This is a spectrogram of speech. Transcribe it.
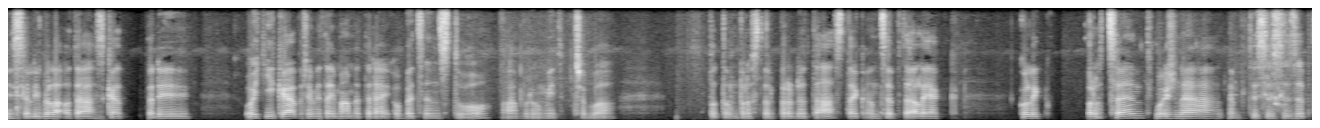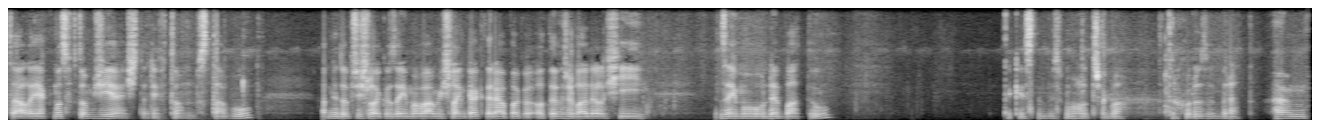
Mně se líbila otázka tady otíká, protože my tady máme teda i obecenstvo a budou mít třeba potom prostor pro dotaz, tak on se ptal, jak kolik procent možná, nebo ty jsi se zeptal, jak moc v tom žiješ, tady v tom stavu. A mně to přišlo jako zajímavá myšlenka, která pak otevřela další zajímavou debatu. Tak jestli bys mohl třeba trochu rozebrat. Um,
